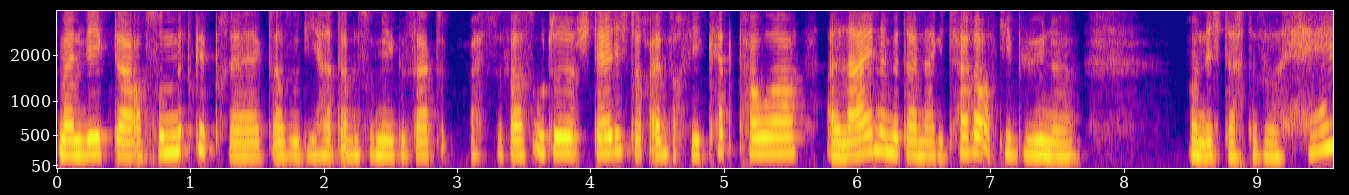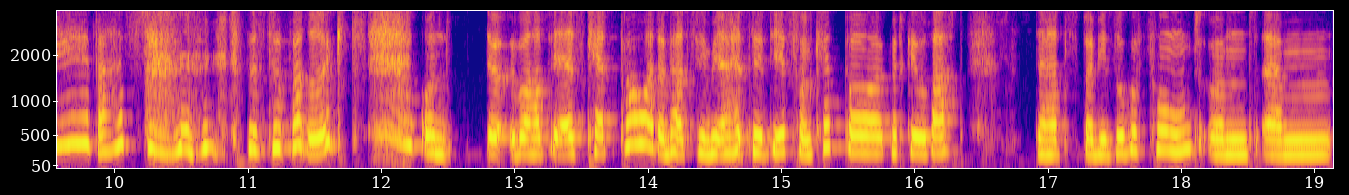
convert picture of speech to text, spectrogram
meinen Weg da auch so mitgeprägt. Also die hat dann zu mir gesagt, weißt du was, Ute, stell dich doch einfach wie Cat Power alleine mit deiner Gitarre auf die Bühne. Und ich dachte so, hä, was? Bist du verrückt? Und äh, überhaupt, wer ist Cat Power? Dann hat sie mir halt CDs von Cat Power mitgebracht. Da hat es bei mir so gefunkt und, ähm,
